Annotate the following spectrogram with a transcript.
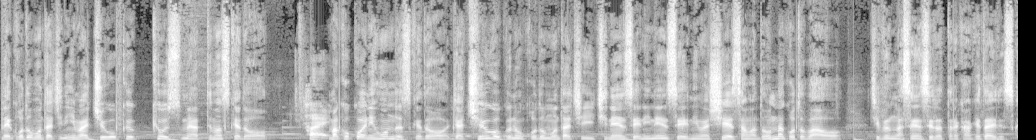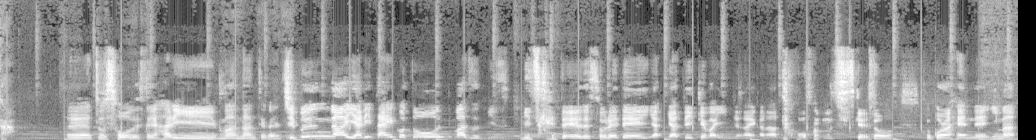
ね、子供たちに今中国教室もやってますけど、はい、まあここは日本ですけどじゃあ中国の子供たち1年生2年生にはシエさんはどんな言葉を自分が先生だったらかけたいですか？えっ、ー、と、そうですね。やはり、まあ、なんていうか、自分がやりたいことをまず見つけて、で、それでややっていけばいいんじゃないかなと思うんですけど、そこら辺で、今、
